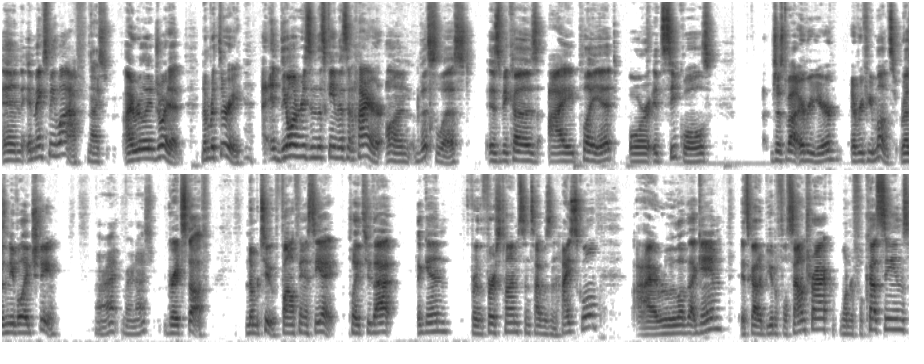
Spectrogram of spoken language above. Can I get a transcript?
and it makes me laugh. Nice. I really enjoyed it. Number three, and the only reason this game isn't higher on this list is because I play it or its sequels just about every year, every few months. Resident Evil HD, All right. Very nice. great stuff. Number two, Final Fantasy VIII. Played through that again for the first time since I was in high school. I really love that game. It's got a beautiful soundtrack, wonderful cutscenes.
